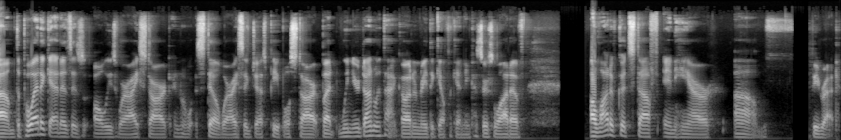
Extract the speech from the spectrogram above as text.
Um, the Poetic Eddas is always where I start and still where I suggest people start. But when you're done with that, go out and read the Gylfaginning because there's a lot of a lot of good stuff in here um, to be read.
